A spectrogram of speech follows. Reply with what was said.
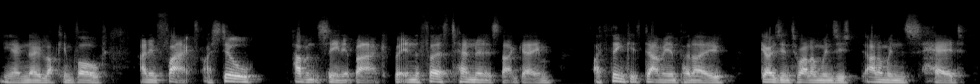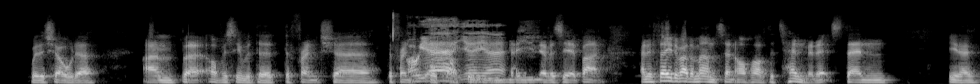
You know, no luck involved. And in fact, I still haven't seen it back. But in the first ten minutes of that game, I think it's Damian Penaud goes into Alun Wyn's Alun head with a shoulder. Um, But obviously, with the the French uh, the French Hmm. Oh, yeah, yeah, yeah. You, know, you never see it back. And if they'd have had a man sent off after ten minutes, then you know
